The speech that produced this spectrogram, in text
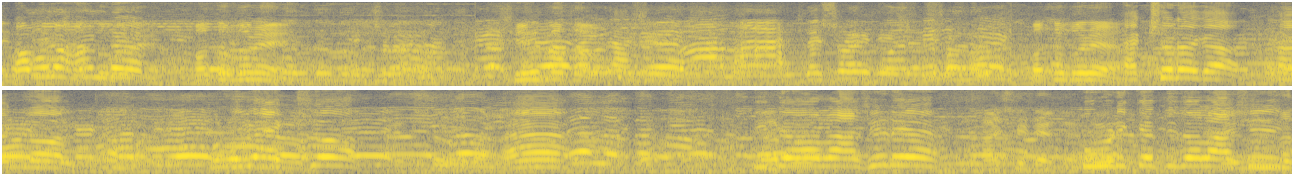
কত করে? কত কত করে? একশো টাকা একশো। হ্যাঁ। হলো আশি টাকা। আশি। হলো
